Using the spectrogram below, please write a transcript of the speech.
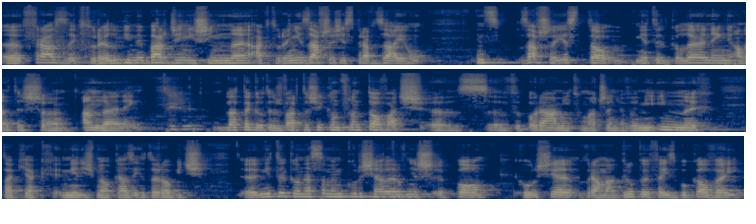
e, frazy, które lubimy bardziej niż inne, a które nie zawsze się sprawdzają. Więc zawsze jest to nie tylko learning, ale też e, unlearning. Mhm. Dlatego też warto się konfrontować e, z wyborami tłumaczeniowymi innych, tak jak mieliśmy okazję to robić nie tylko na samym kursie, ale również po kursie w ramach grupy facebookowej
